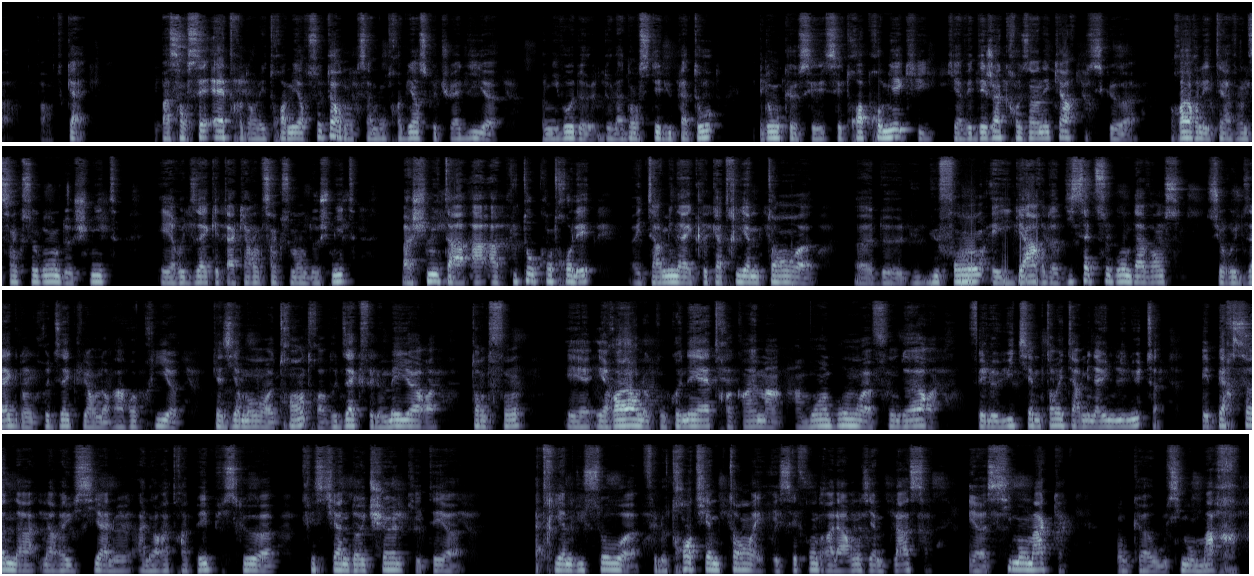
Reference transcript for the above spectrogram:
en tout cas, il n'est pas censé être dans les trois meilleurs sauteurs. Donc ça montre bien ce que tu as dit euh, au niveau de, la densité du plateau. Et donc euh, ces trois premiers qui, avaient déjà creusé un écart puisque euh, était à 25 secondes de Schmidt et Rudzek était à 45 secondes de Schmidt. Bah, Schmidt a, plutôt contrôlé. Il termine avec le quatrième temps euh, euh, du, fond et il garde 17 secondes d'avance sur Rudzek. Donc Rudzek lui en aura repris euh, quasiment 30. Rudzek fait le meilleur temps de fond et, Röhrl, qu'on connaît être quand même un, un, moins bon euh, fondeur, fait le huitième temps et termine à une minute. Et personne n'a réussi à le, à le, rattraper puisque euh, Christian Deutschel, qui était euh, quatrième du saut, fait le trentième temps et, et s'effondre à la onzième place. Et Simon Mack, donc, ou Simon Mach,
